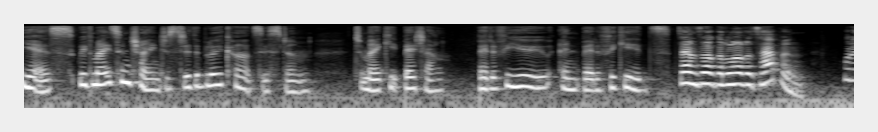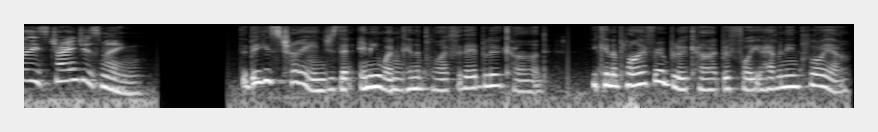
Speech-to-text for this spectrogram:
Yes, we've made some changes to the Blue Card system to make it better. Better for you and better for kids. Sounds like a lot has happened. What do these changes mean? The biggest change is that anyone can apply for their Blue Card. You can apply for a Blue Card before you have an employer.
